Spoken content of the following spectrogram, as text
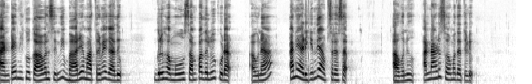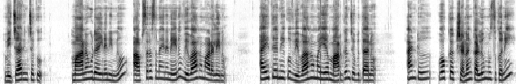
అంటే నీకు కావలసింది భార్య మాత్రమే కాదు గృహము సంపదలు కూడా. అవునా? అని అడిగింది అప్సరస. అవును అన్నాడు సోమదత్తుడు. విచారించకు. మానవుడైన నిన్ను అప్సరసనైన నేను వివాహం ఆడలేను అయితే నీకు వివాహం అయ్యే మార్గం చెబుతాను అంటూ ఒక్క క్షణం కళ్ళు మూసుకొని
